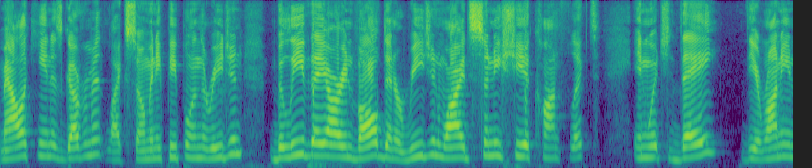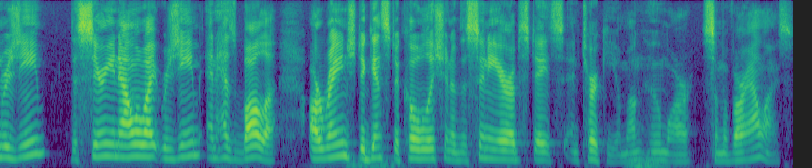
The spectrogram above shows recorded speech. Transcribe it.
Maliki and his government, like so many people in the region, believe they are involved in a region wide Sunni Shia conflict in which they, the Iranian regime, the Syrian Alawite regime, and Hezbollah are ranged against a coalition of the Sunni Arab states and Turkey, among whom are some of our allies.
